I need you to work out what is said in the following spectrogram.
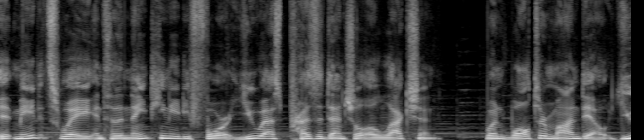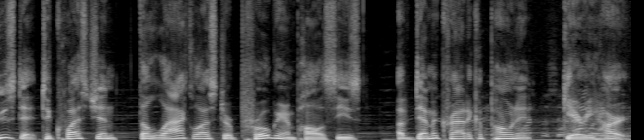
it made its way into the 1984 US presidential election when Walter Mondale used it to question the lackluster program policies of Democratic opponent Gary Hart.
